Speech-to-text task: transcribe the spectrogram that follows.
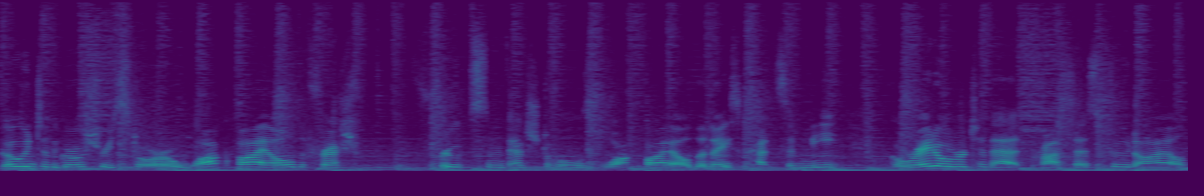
go into the grocery store, walk by all the fresh fruits and vegetables, walk by all the nice cuts of meat, go right over to that processed food aisle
